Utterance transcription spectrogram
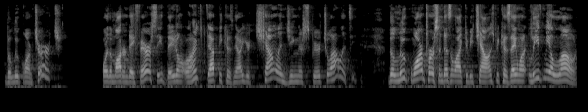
the lukewarm church or the modern day Pharisee. They don't like that because now you're challenging their spirituality. The lukewarm person doesn't like to be challenged because they want, leave me alone.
